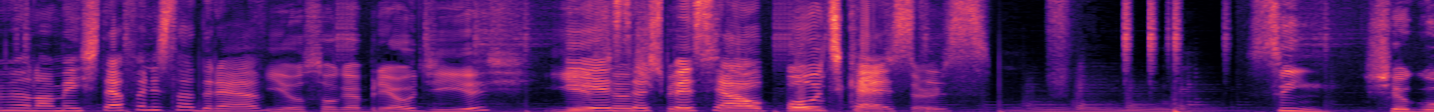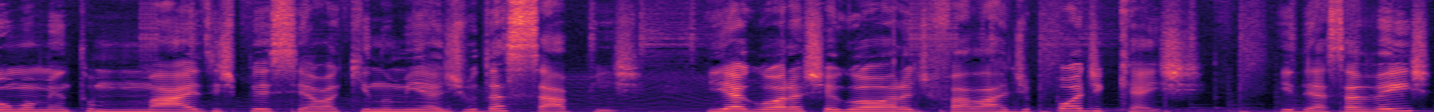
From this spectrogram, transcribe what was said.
meu nome é Stephanie Sadré. E eu sou Gabriel Dias. E, esse, é o especial Podcasters. Sim, chegou o momento mais especial aqui no Me Ajuda Sapiens. E agora chegou a hora de falar de podcast. E dessa vez,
